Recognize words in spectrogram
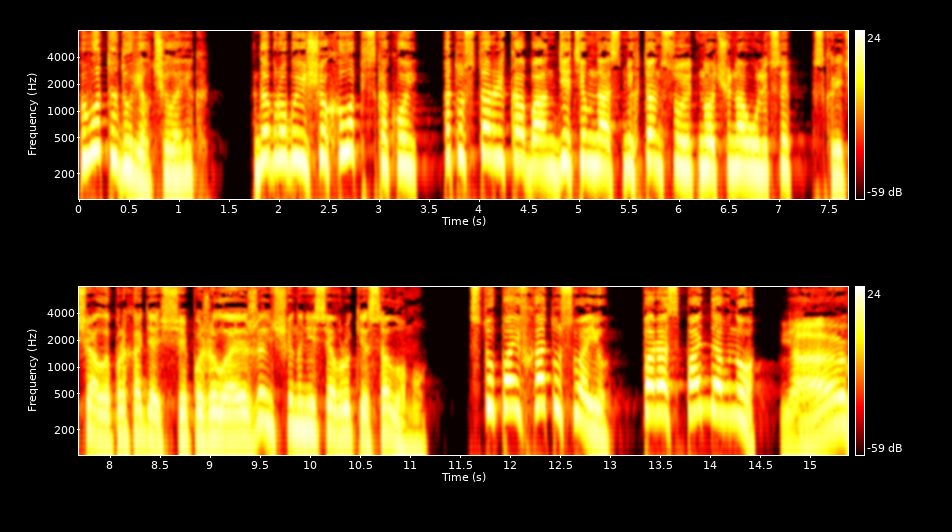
«Вот одурел человек! Добро бы еще хлопец какой, а то старый кабан детям насмех танцует ночью на улице!» — вскричала проходящая пожилая женщина, неся в руке солому. «Ступай в хату свою! Пора спать давно!» «Я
